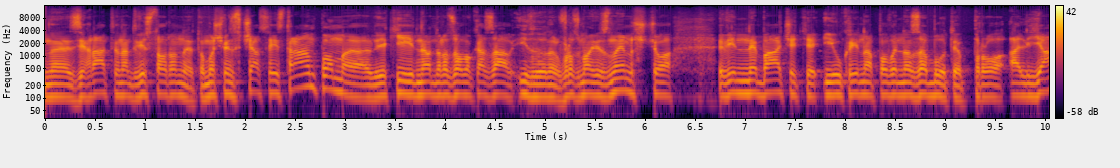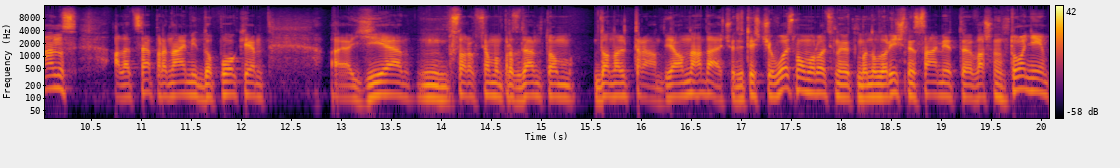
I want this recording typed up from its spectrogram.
Е, Зіграти на дві сторони, тому що він зустрічався із Трампом, е, який неодноразово казав і в розмові з ним, що він не бачить, і Україна повинна забути про альянс, але це принаймні допоки е, є м, 47-м президентом Дональд Трамп. Я вам нагадаю, що у 2008 році навіть минулорічний саміт в Вашингтоні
